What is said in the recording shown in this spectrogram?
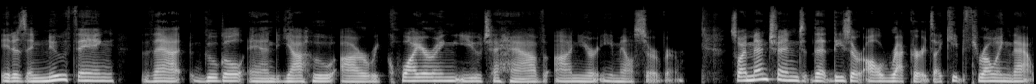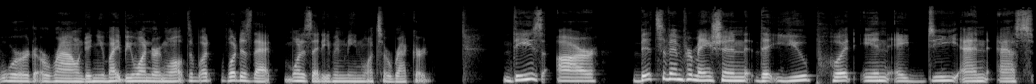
It is a new thing that Google and Yahoo are requiring you to have on your email server. So I mentioned that these are all records. I keep throwing that word around and you might be wondering, well, what, what does that, what does that even mean? What's a record? These are bits of information that you put in a DNS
